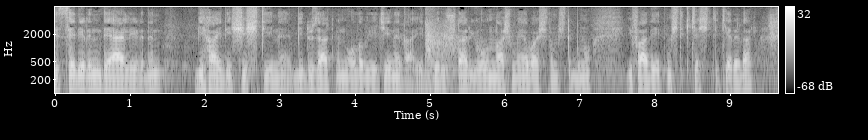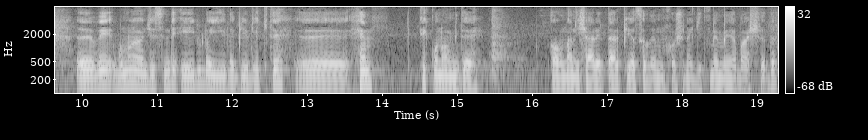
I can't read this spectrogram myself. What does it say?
hisselerin değerlerinin bir hayli şiştiğine, bir düzeltmenin olabileceğine dair görüşler yoğunlaşmaya başlamıştı. Bunu ifade etmiştik çeşitli kereler. E, ve bunun öncesinde Eylül ayı ile birlikte e, hem ekonomide alınan işaretler piyasaların hoşuna gitmemeye başladı.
